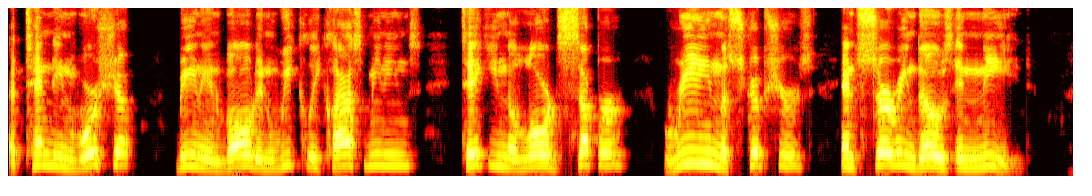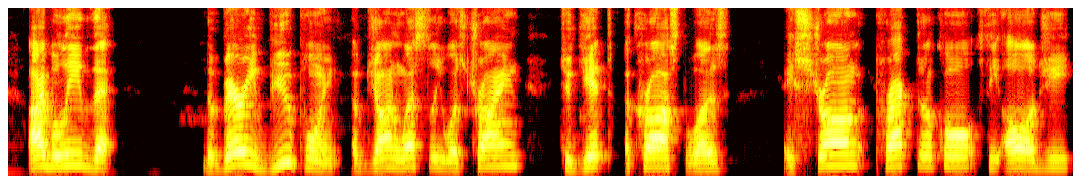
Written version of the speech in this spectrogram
attending worship, being involved in weekly class meetings, taking the Lord's Supper, reading the scriptures, and serving those in need. I believe that the very viewpoint of John Wesley was trying to get across was a strong practical theology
